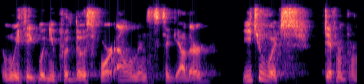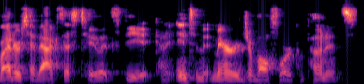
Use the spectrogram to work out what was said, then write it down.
And we think when you put those four elements together, each of which different providers have access to, it's the kind of intimate marriage of all four components.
